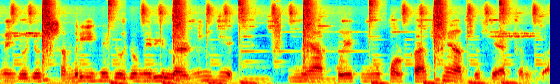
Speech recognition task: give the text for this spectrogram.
में जो जो समरी है, जो जो मेरी लर्निंग है, मैं आपको एक न्यू पॉडकास्ट में आपसे शेयर करूँगा।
